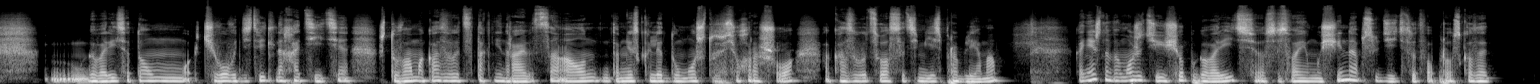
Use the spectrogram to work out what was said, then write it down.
говорить о том, чего вы действительно хотите, что вам, оказывается, так не нравится, а он там несколько лет думал, что все хорошо, оказывается, у вас с этим есть проблема. Конечно, вы можете еще поговорить со своим мужчиной, обсудить этот вопрос, сказать,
